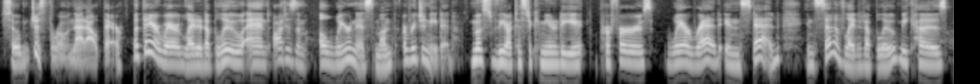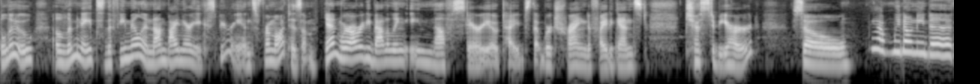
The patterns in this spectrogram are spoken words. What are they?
so I'm just throwing that out there. But they are where Light It Up Blue and Autism Awareness Month originated. Most of the autistic community prefers Wear Red instead, instead of Light It Up Blue, because blue eliminates the female and non binary experience from autism. And we're already battling enough stereotypes that we're trying to fight against just to be heard. So yeah, we don't need to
